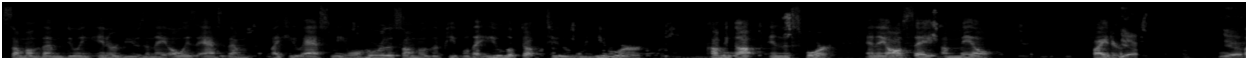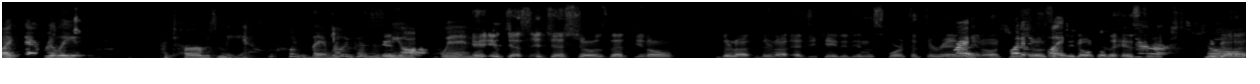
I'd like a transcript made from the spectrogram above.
some of them doing interviews and they always ask them, like you asked me, well, who are the some of the people that you looked up to when you were coming up in the sport? And they all say a male fighter. Yeah. yeah. Like that really perturbs me. that really pisses me off when It, it just it just shows that you know they're not they're not educated in the sport that they're in. Right, You know, it but shows like that they don't know the history. are You gotta-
